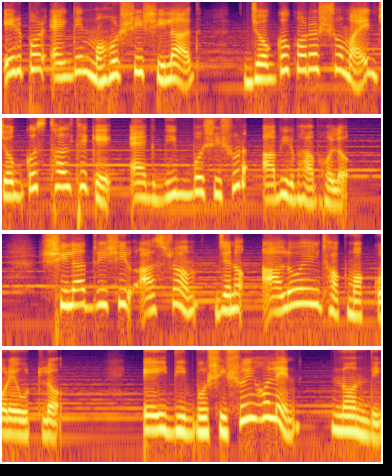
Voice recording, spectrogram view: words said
এরপর একদিন মহর্ষি শিলাদ যজ্ঞ করার সময় যজ্ঞস্থল থেকে এক দিব্য শিশুর আবির্ভাব হল। শিলাদ ঋষির আশ্রম যেন আলোয় ঝকমক করে উঠল। এই দিব্য শিশুই হলেন নন্দী।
